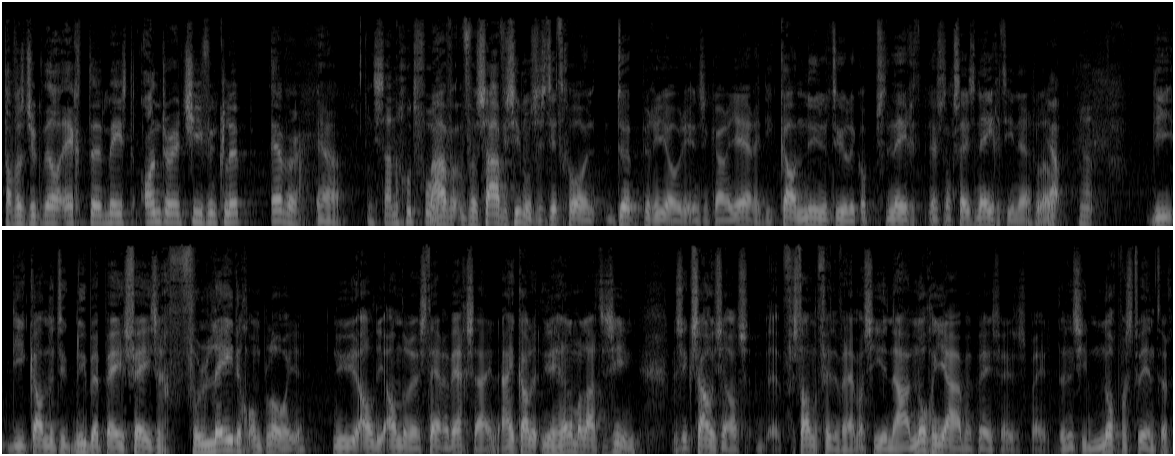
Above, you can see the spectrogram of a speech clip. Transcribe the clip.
dat was natuurlijk wel echt de meest underachieving club ever. ja. Die staan er goed voor. Maar voor, voor Savi Simons is dit gewoon de periode in zijn carrière. Die kan nu natuurlijk op zijn 19, hij is nog steeds 19, hè, geloof ik. Ja. ja. Die, die kan natuurlijk nu bij PSV zich volledig ontplooien. Nu al die andere sterren weg zijn. Hij kan het nu helemaal laten zien. Dus ik zou zelfs eh, verstandig vinden van hem als hij hierna nog een jaar bij PSV zou spelen. Dan is hij nog pas 20.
